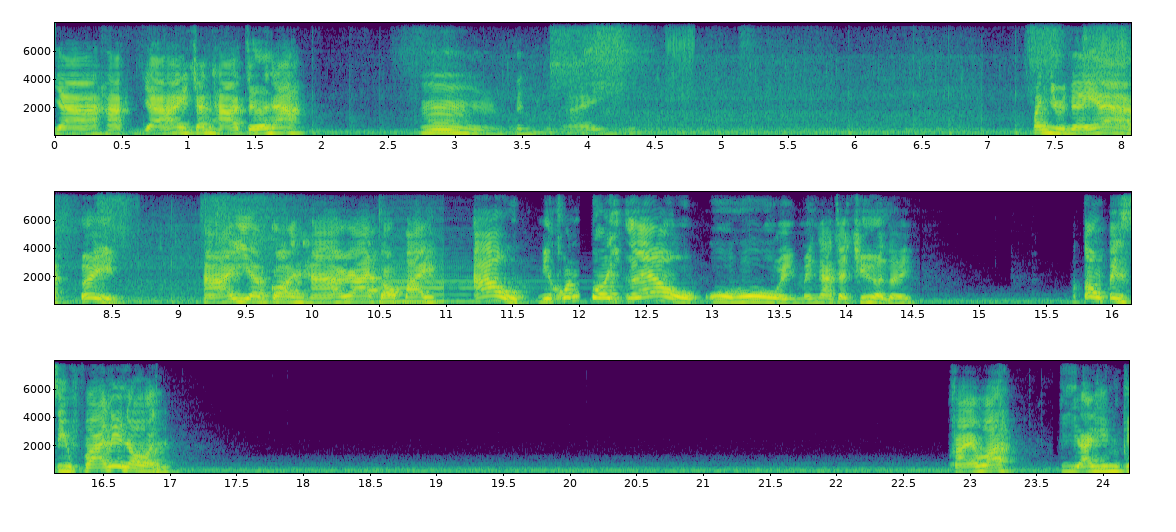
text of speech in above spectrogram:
อย่าหาอย่าให้ฉันหาเจอนะ อืม มันอยู่ไหน มันอยู่ไหนอะ เฮ้ย หาเหยื่อก่อนหาราต่อไป เอ้าอ้ามีคนเปิดอีกแล้ว โอ้โหไม่น่าจะเชื่อเลย ต้องเป็นสีฟ้าแน่นอน ใครวะ P I N K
